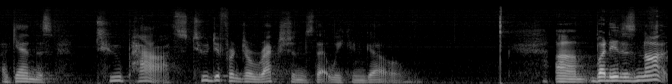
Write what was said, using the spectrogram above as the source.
Again, this two paths, two different directions that we can go. Um, but it is not,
